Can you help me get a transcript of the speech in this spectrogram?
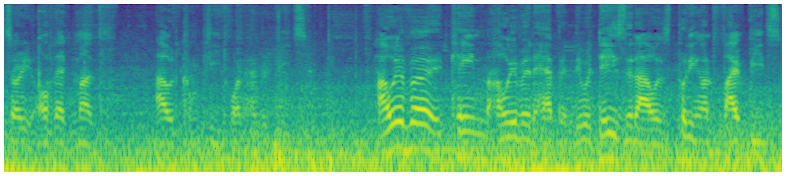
sorry, of that month, I would complete 100 beats. However, it came, however, it happened. There were days that I was putting out five beats.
